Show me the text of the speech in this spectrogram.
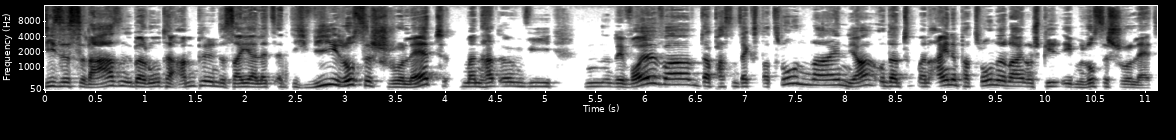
dieses Rasen über rote Ampeln, das sei ja letztendlich wie russisch Roulette. Man hat irgendwie einen Revolver, da passen sechs Patronen rein, ja, und dann tut man eine Patrone rein und spielt eben russisch Roulette.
